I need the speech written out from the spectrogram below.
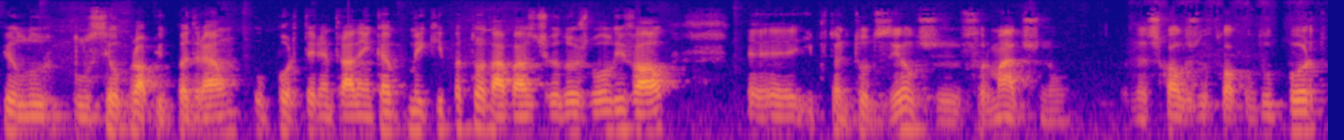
pelo, pelo seu próprio padrão, o Porto ter entrado em campo uma equipa toda à base de jogadores do Olival, eh, e portanto todos eles eh, formados no, nas escolas do Clube do Porto,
